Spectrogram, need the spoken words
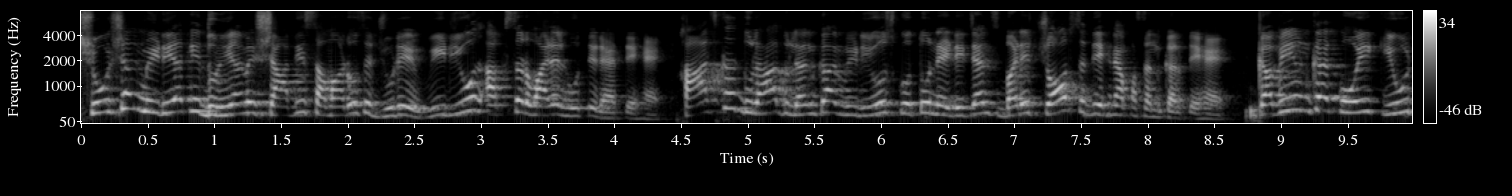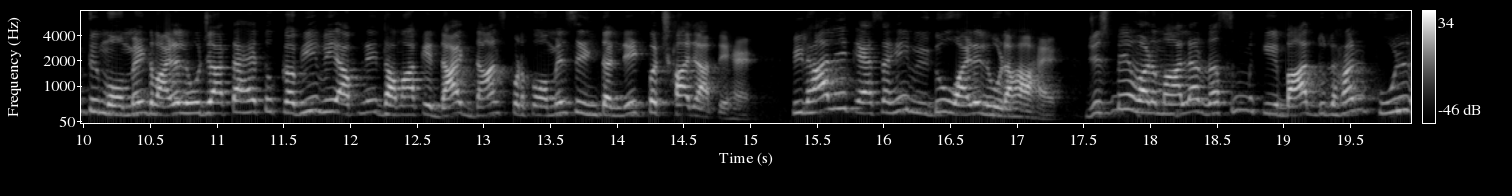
सोशल मीडिया की दुनिया में शादी समारोह से जुड़े वीडियोस अक्सर वायरल होते रहते हैं। खासकर दुल्हा दुल्हन का वीडियोस को तो नेटिजन्स बड़े चौक से देखना पसंद करते हैं। कभी उनका कोई क्यूट मोमेंट वायरल हो जाता है तो कभी वे अपने धमाकेदार डांस परफॉर्मेंस से इंटरनेट पर छा जाते हैं। फ़िलहाल एक ऐसा ही वीडियो वायरल हो रहा है, जिसमें वरमाला रस्म के बाद दुल्हन फूल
